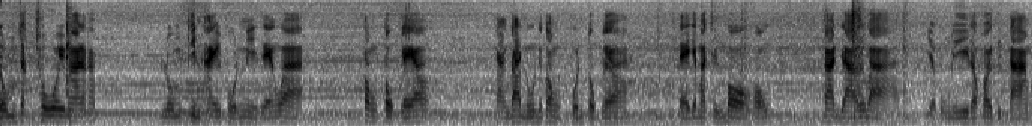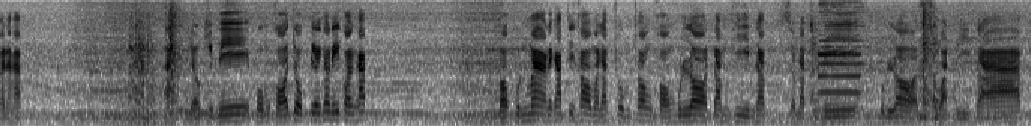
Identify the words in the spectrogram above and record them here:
ลมชักโชยมาแล้วครับ ลมกลิ่นไอฝนนี่แสดงว่าต้องตกแล้ว ทางด้านนู้นจะต้องฝนตกแล้วฮะแต่จะมาถึงบ่อของก้านยาวหรือเปล่า เดี๋ยวพรุ่งนี้เราค่อยติดตามกันนะครับเดี๋ยวคลิปนี้ผมขอจบเพียงเท่านี้ก่อนครับ ขอบคุณมากเลยครับที่เข้ามารับชมช่องของบุญรอดดำทีมครับสำหรับคลิปนี้บุญรอดสวัสดีครับ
